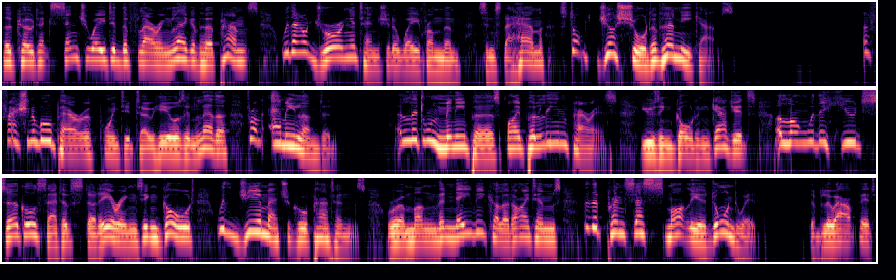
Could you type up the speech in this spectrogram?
Her coat accentuated the flaring leg of her pants without drawing attention away from them, since the hem stopped just short of her kneecaps. A fashionable pair of pointed toe heels in leather from Emmy London a little mini purse by Polène Paris, using golden gadgets, along with a huge circle set of stud earrings in gold with geometrical patterns, were among the navy coloured items that the princess smartly adorned with. The blue outfit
